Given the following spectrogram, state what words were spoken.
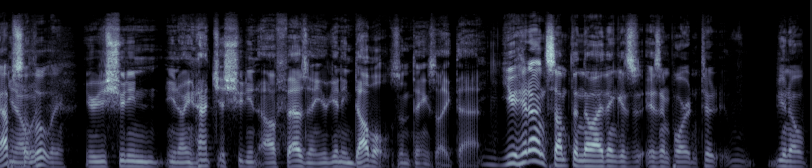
Absolutely. You're just shooting, you know, you're not just shooting a pheasant, you're getting doubles and things like that. you hit on something though I think is is important to you know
